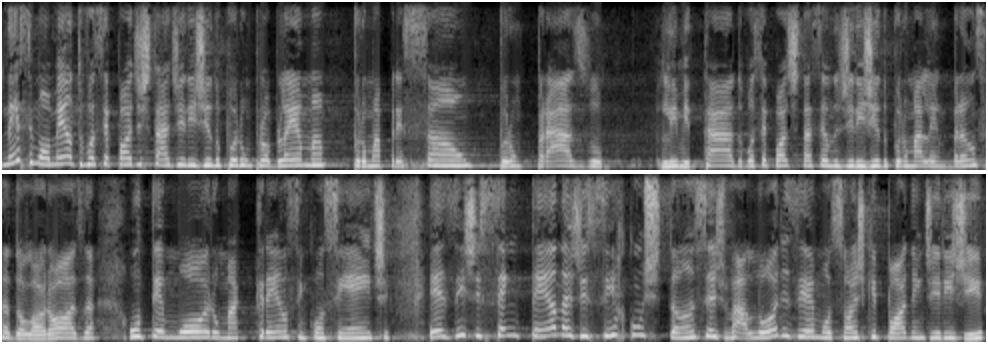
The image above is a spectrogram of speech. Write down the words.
nesse momento, você pode estar dirigido por um problema, por uma pressão, por um prazo limitado, você pode estar sendo dirigido por uma lembrança dolorosa, um temor, uma crença inconsciente. Existem centenas de circunstâncias, valores e emoções que podem dirigir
